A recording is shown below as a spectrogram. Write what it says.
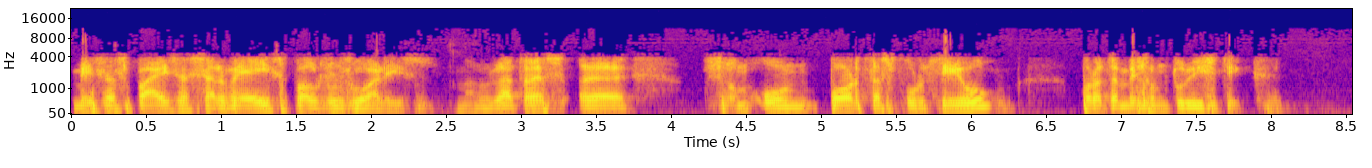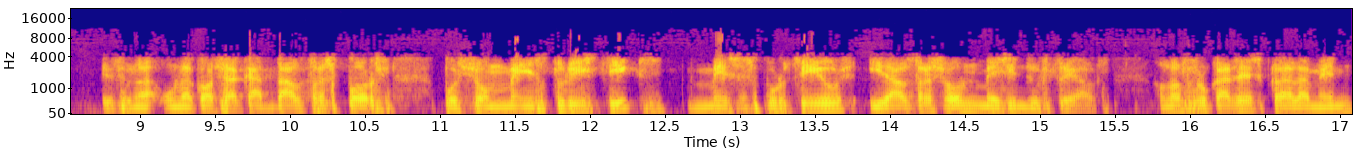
més espais a serveis pels usuaris. -huh. Nosaltres eh, som un port esportiu, però també som turístic. És una, una cosa que d'altres ports doncs, són menys turístics, més esportius, i d'altres són més industrials. El nostre cas és clarament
